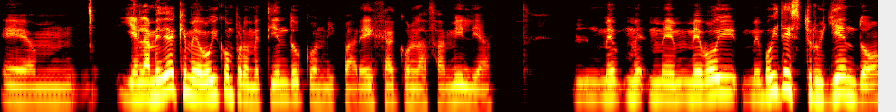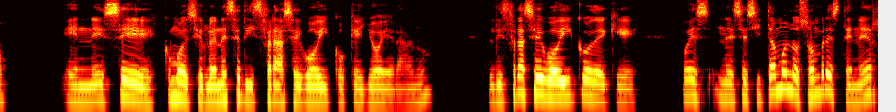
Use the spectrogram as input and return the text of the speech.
em, y en la medida que me voy comprometiendo con mi pareja, con la familia, me- me voy, me voy destruyendo en ese, ¿cómo decirlo? En ese disfraz egoico que yo era, ¿no? El disfraz egoico de que, pues, necesitamos los hombres tener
